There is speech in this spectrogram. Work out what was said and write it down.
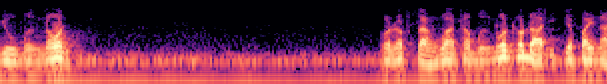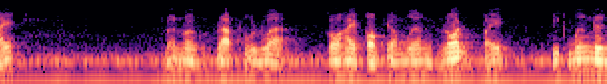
อยู่เมืองโน้นก็รับสั่งว่าถ้าเมืองโน้นเขาด่าอีกจะไปไหนพระนนท์กราบทูลว่า ก็ให้ออกจากเมืองโน้นไปอีกเมืองหนึ่ง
